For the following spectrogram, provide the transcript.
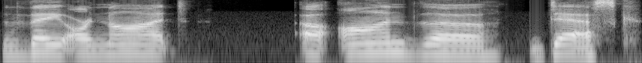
they are not uh, on the desk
